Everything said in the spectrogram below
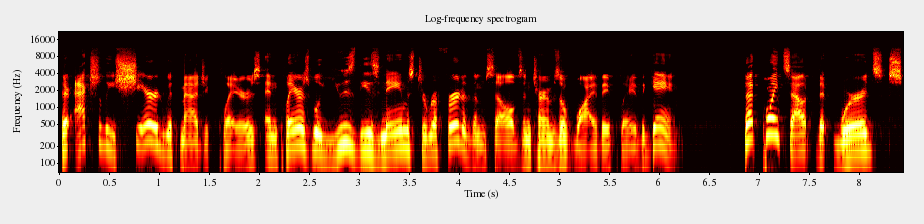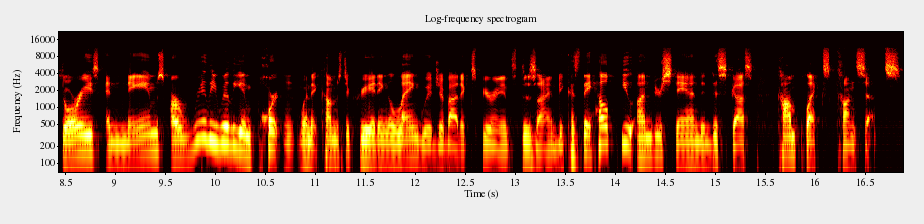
They're actually shared with Magic players, and players will use these names to refer to themselves in terms of why they play the game. That points out that words, stories, and names are really, really important when it comes to creating a language about experience design because they help you understand and discuss complex concepts.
